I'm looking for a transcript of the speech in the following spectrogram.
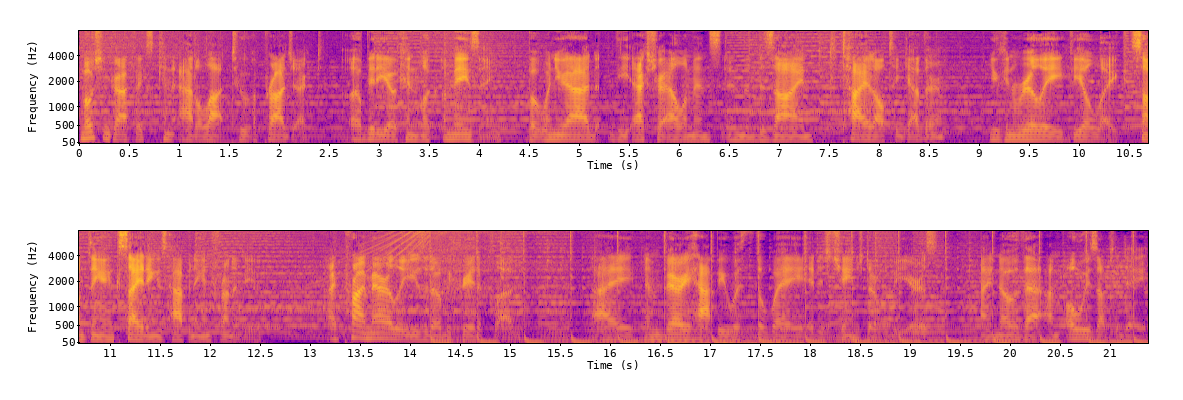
Motion graphics can add a lot to a project, a video can look amazing, but when you add the extra elements in the design to tie it all together, you can really feel like something exciting is happening in front of you. I primarily use Adobe Creative Cloud. I am very happy with the way it has changed over the years. I know that I'm always up to date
